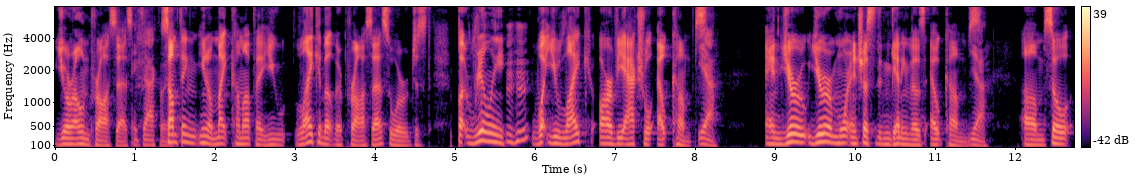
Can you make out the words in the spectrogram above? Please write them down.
your own process. Exactly. Something, you know, might come up that you like about their process or just but really what you like are the actual outcomes Mm-hmm. Yeah. and you're you're more interested in getting those outcomes. Yeah. Um. So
